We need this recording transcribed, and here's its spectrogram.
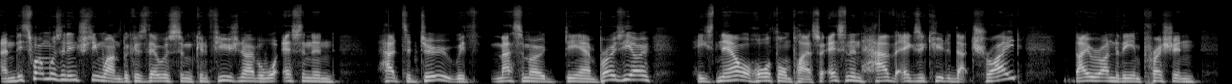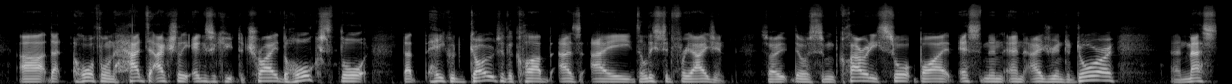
and this one was an interesting one because there was some confusion over what Essendon had to do with Massimo D'Ambrosio. He's now a Hawthorn player. So Essendon have executed that trade. They were under the impression uh, that Hawthorn had to actually execute the trade. The Hawks thought that he could go to the club as a delisted free agent. So there was some clarity sought by Essendon and Adrian Dodoro. And Mass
